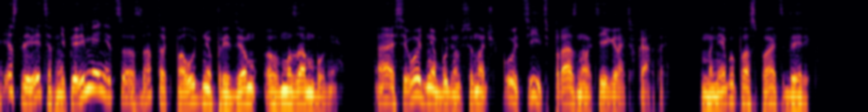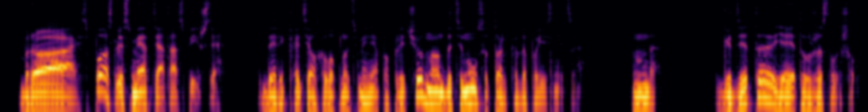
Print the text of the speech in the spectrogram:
Если ветер не переменится, завтра к полудню придем в Мазамбуне. А сегодня будем всю ночь кутить, праздновать и играть в карты. Мне бы поспать, Дерек». «Брось, после смерти отоспишься». Дерек хотел хлопнуть меня по плечу, но он дотянулся только до поясницы. Да, где-то я это уже слышал.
